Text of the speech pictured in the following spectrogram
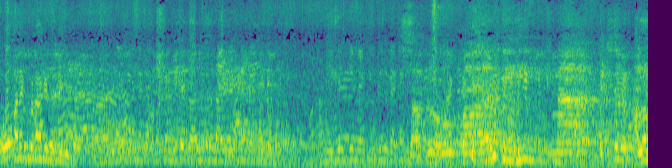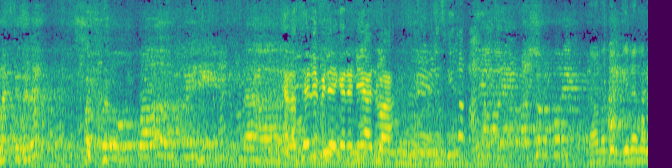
ও অনেকক্ষণ আগে চলে গেছে ভালো লাগতেছে না। একটা এখানে নিয়ে আসবা আমাদের গ্রামের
